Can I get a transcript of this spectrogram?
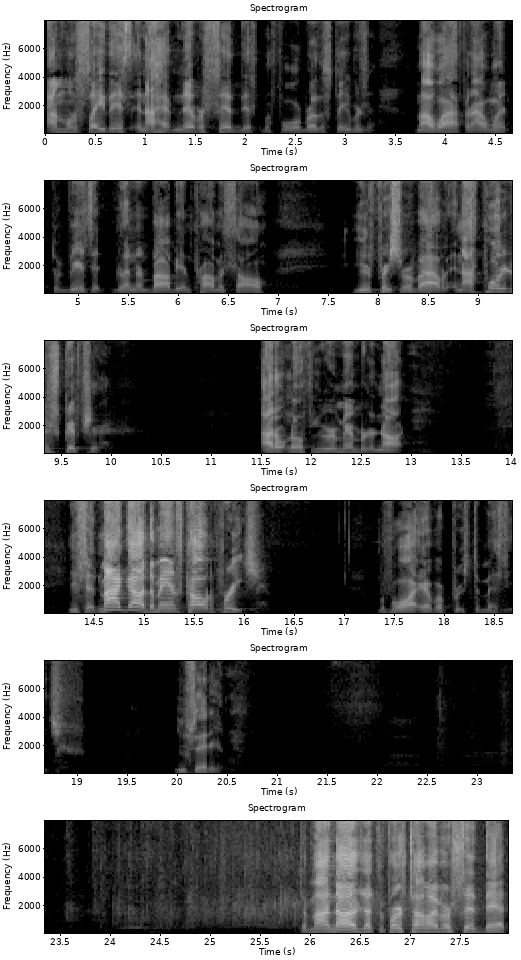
I'm going to say this, and I have never said this before, Brother Stevens. My wife and I went to visit Glenda and Bobby in Provençal. You was preaching revival, and I quoted a scripture. I don't know if you remember it or not. You said, My God, the man's called to preach before I ever preached a message. You said it. To my knowledge, that's the first time I ever said that,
